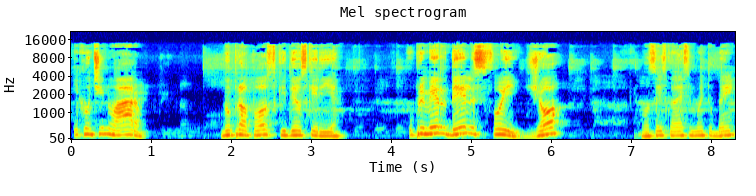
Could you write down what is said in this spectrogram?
e continuaram no propósito que Deus queria. O primeiro deles foi Jó. Vocês conhecem muito bem.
